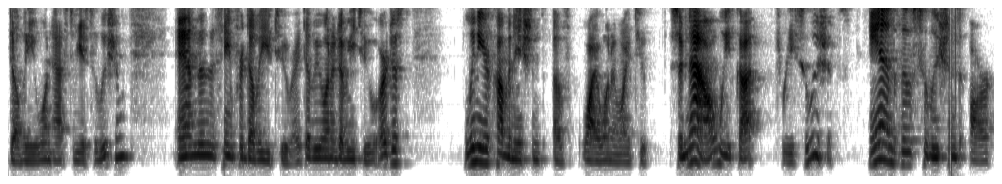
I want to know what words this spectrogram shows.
w1 has to be a solution. And then the same for w2, right? w1 and w2 are just linear combinations of y1 and y2. So now we've got three solutions. And those solutions are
